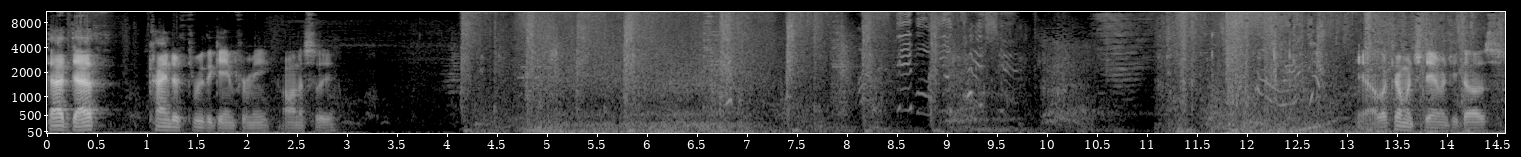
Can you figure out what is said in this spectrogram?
that death kind of threw the game for me, honestly. Yeah, look how much damage he does.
